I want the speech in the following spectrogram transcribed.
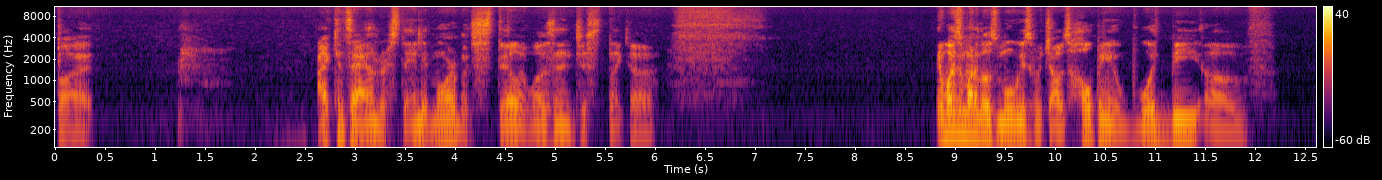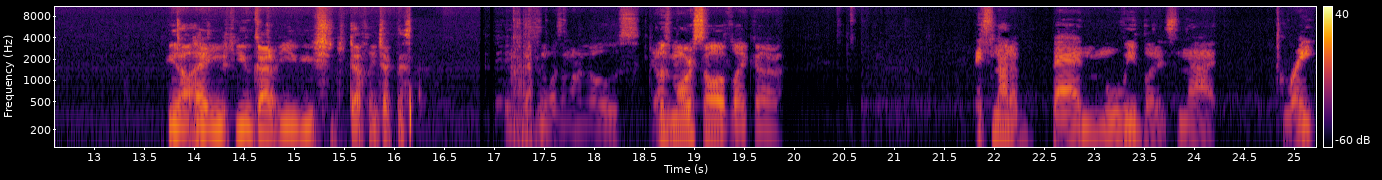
but I can say I understand it more, but still, it wasn't just like a. It wasn't one of those movies which I was hoping it would be. Of, you know, hey, you you got you you should definitely check this. It definitely wasn't one of those. It was more so of like a. It's not a bad movie, but it's not great.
